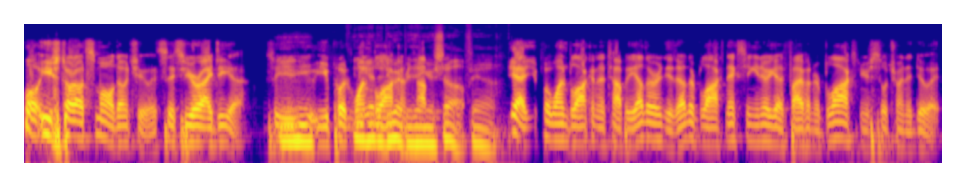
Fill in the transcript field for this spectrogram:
Well, you start out small, don't you? It's it's your idea. So you, you, you put one gotta block on top of yourself. Yeah. Yeah, you put one block on the top of the other, the other block. Next thing you know, you got 500 blocks, and you're still trying to do it.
